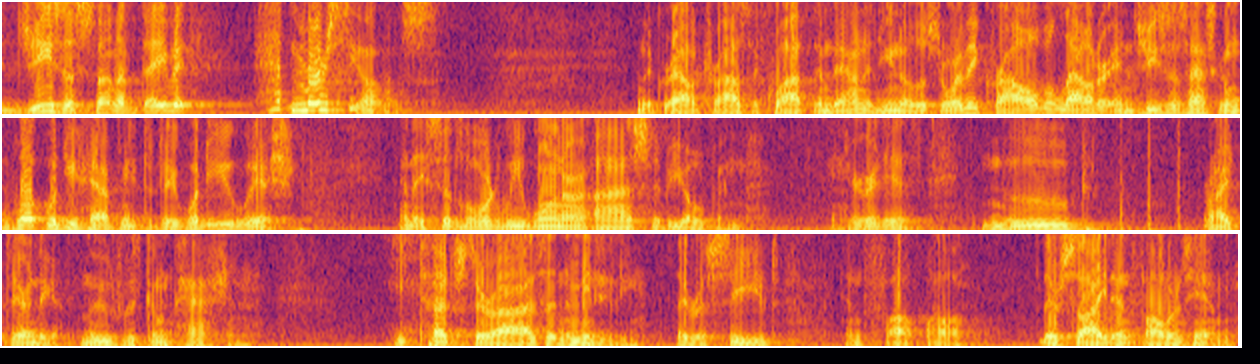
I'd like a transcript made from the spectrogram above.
Jesus, son of David, have mercy on us. And the crowd tries to quiet them down, and you know the story. They cry all the louder, and Jesus asks them, What would you have me to do? What do you wish? And they said, Lord, we want our eyes to be opened. And here it is moved right there, and they got moved with compassion. He touched their eyes, and immediately they received and uh, their sight and followed him.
